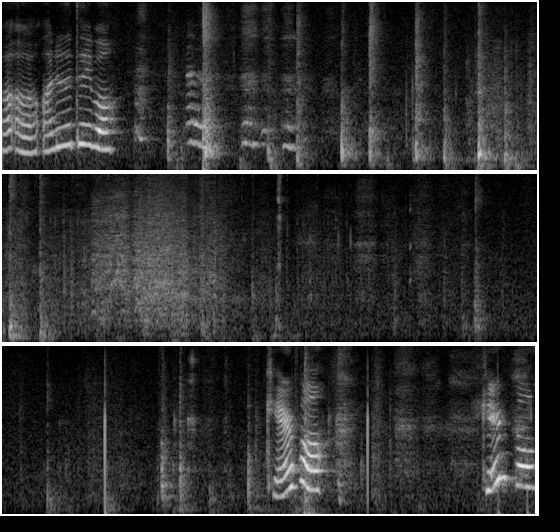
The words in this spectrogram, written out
Uh-oh, under the table. Careful. Careful.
